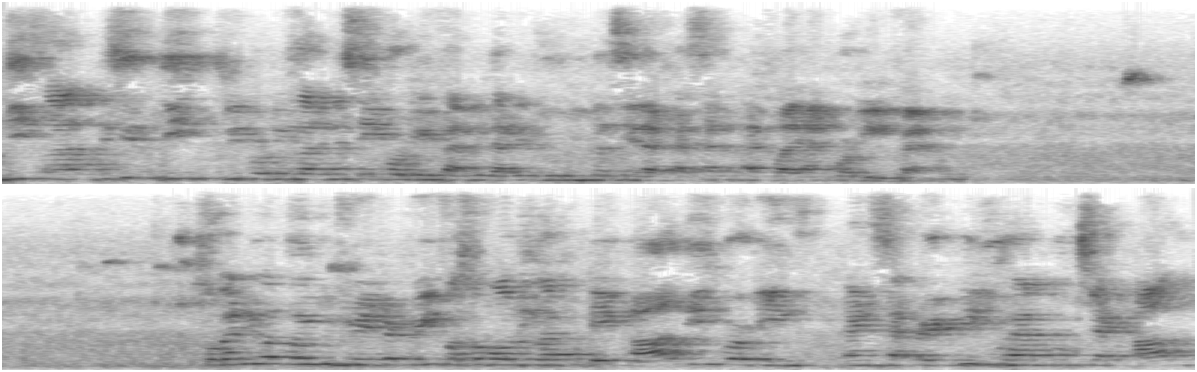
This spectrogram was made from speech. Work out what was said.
these are this is these three proteins are in the same protein family that is you, you can say that SN, SYN protein family. So when you are going to generate a tree, first of all you have to take all these proteins and separately you have to check all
